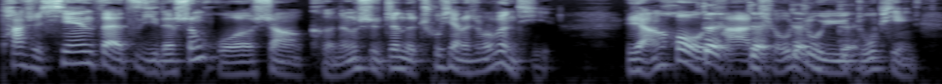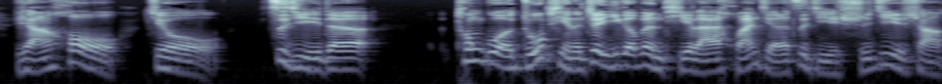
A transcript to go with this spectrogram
他是先在自己的生活上可能是真的出现了什么问题，然后他求助于毒品，然后就自己的。通过毒品的这一个问题来缓解了自己实际上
